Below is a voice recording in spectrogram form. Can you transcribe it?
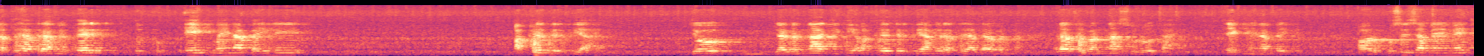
रथ यात्रा में फिर एक महीना पहले अक्षय तृतीया है। जो जगन्नाथ जी की अक्षय तृतीया में रथ यात्रा बनना रथ बनना शुरू होता है, एक महीना पहले। और उसी समय में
